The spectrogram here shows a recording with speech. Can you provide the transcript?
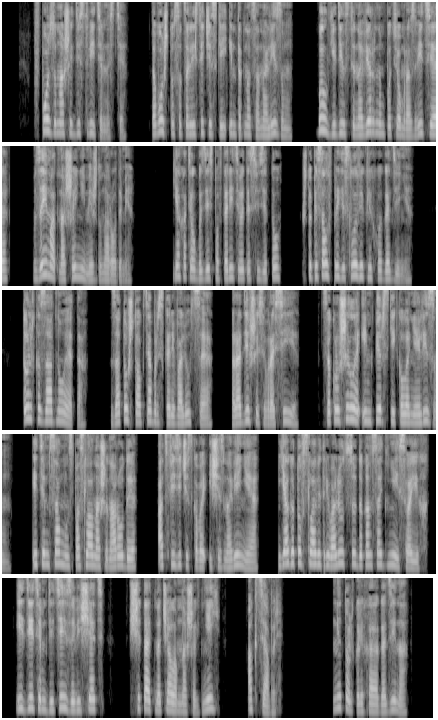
в пользу нашей действительности, того, что социалистический интернационализм был единственно верным путем развития взаимоотношений между народами. Я хотел бы здесь повторить в этой связи то, что писал в предисловии к «Лихой године». Только за одно это, за то, что Октябрьская революция, родившаяся в России, сокрушила имперский колониализм и тем самым спасла наши народы от физического исчезновения, я готов славить революцию до конца дней своих и детям детей завещать считать началом наших дней октябрь. Не только лихая година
